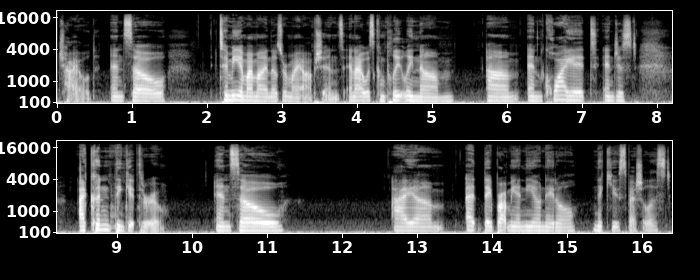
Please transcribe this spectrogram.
child. And so, to me, in my mind, those were my options, and I was completely numb um, and quiet, and just I couldn't think it through. And so I um at, they brought me a neonatal NICU specialist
